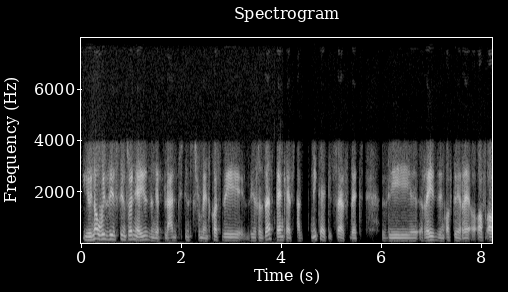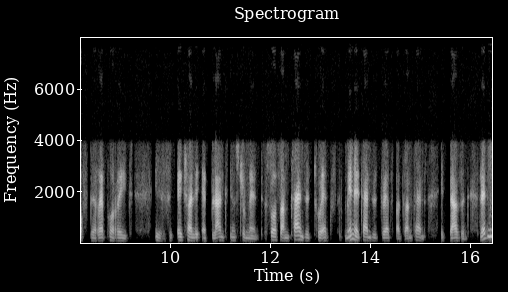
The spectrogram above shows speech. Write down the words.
you know, with these things, when you're using a blunt instrument, because the, the Reserve Bank has admitted itself that the raising of the of, of the repo rate is actually a blunt instrument. So sometimes it works, many times it works, but sometimes it doesn't. Let me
